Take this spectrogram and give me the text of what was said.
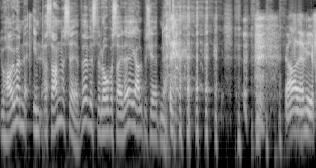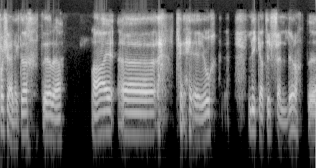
Du har jo en interessant CV, hvis det er lov å si det, i all beskjedenhet. ja, det er mye forskjellig der. Det er det. Nei, uh, det er jo like tilfeldig, da. Det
